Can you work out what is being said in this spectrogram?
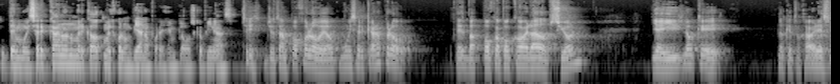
de muy cercano en un mercado como el colombiano, por ejemplo. ¿Vos qué opinas? Sí, yo tampoco lo veo muy cercano, pero poco a poco haber adopción y ahí lo que, lo que toca ver es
